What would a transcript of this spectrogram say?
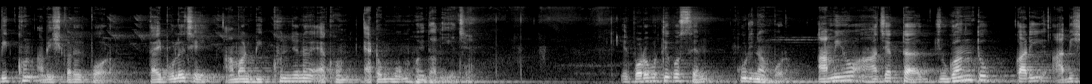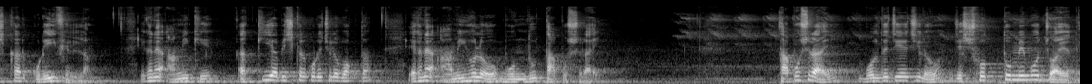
বীক্ষণ আবিষ্কারের পর, তাই বলেছে, আমার বীক্ষণ যেন এখন অ্যাটম বোম হয়ে দাঁড়িয়েছে। এর পরবর্তী কোশ্চেন কুড়ি নম্বর। আমিও আজ একটা যুগান্তকারী আবিষ্কার করেই ফেললাম। এখানে আমি কে? কী আবিষ্কার করেছিল বক্তা? এখানে আমি হলো বন্ধু তাপস রায়। তাপস রায় বলতে চেয়েছিল যে সত্যমেব জয়তে।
